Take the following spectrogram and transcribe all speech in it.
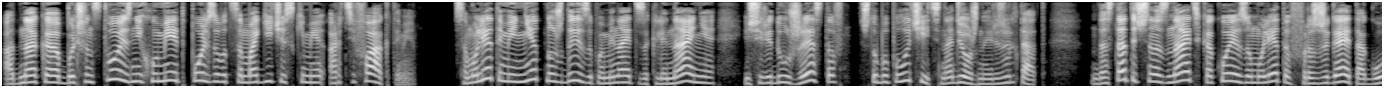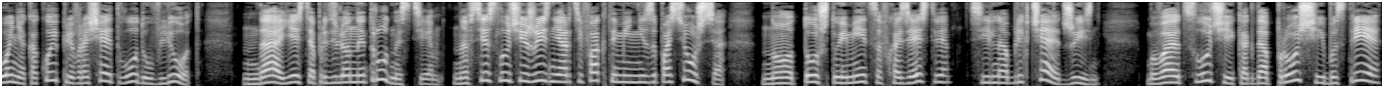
Однако большинство из них умеет пользоваться магическими артефактами. С амулетами нет нужды запоминать заклинания и череду жестов, чтобы получить надежный результат. Достаточно знать, какой из амулетов разжигает огонь, а какой превращает воду в лед. Да, есть определенные трудности. На все случаи жизни артефактами не запасешься, но то, что имеется в хозяйстве, сильно облегчает жизнь. Бывают случаи, когда проще и быстрее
